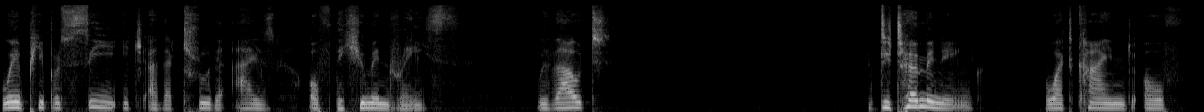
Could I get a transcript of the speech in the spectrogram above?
where people see each other through the eyes of the human race without determining what kind of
